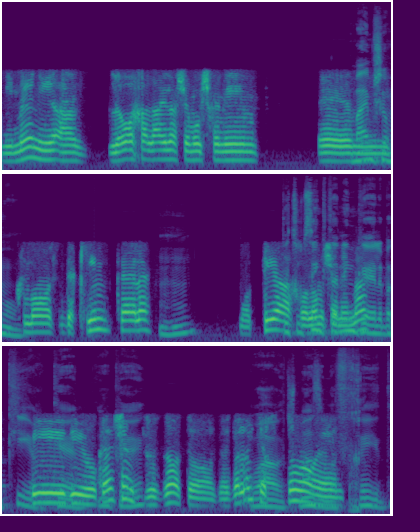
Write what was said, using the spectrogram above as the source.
וממני, אז לאורך הלילה שמעו שכנים... מה הם שמעו? כמו סדקים כאלה. כמו טיח, או לא משנה מה. כאלה בקיר. בדיוק, כן, איזשהם אוקיי. תזוזות או זה, ולא התייחסו. וואו, תשמע, זה מפחיד.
